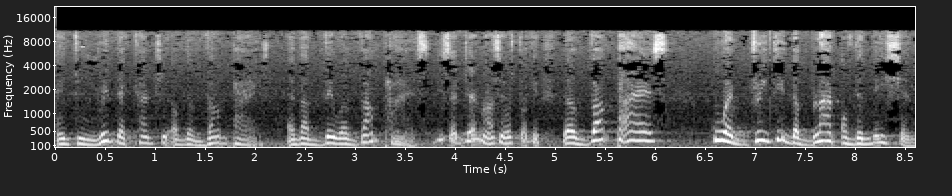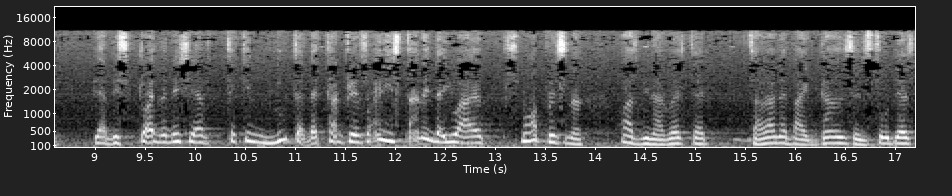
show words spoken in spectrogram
and to rid the country of the vampires. And that they were vampires. These are generals he was talking. The vampires who were drinking the blood of the nation. They have destroyed the nation, have taken, looted the country. And so, and he's standing there. You are a small prisoner who has been arrested, surrounded by guns and soldiers,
